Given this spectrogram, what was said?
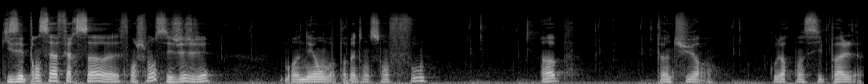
Qu'ils aient pensé à faire ça, franchement c'est GG. Bon, néon, on va pas mettre, on s'en fout. Hop. Peinture. Couleur principale.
